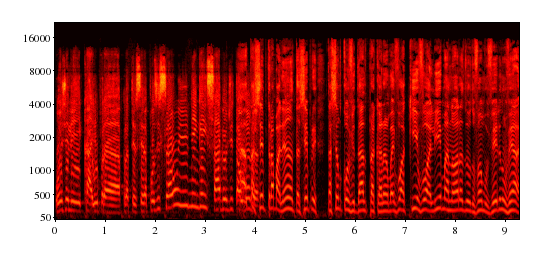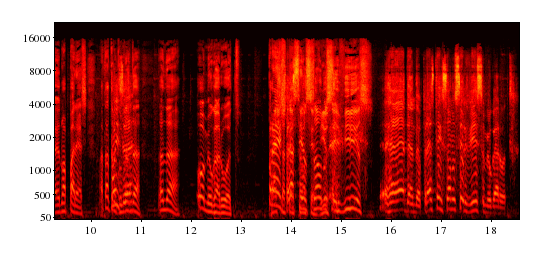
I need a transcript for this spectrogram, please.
hoje ele caiu para a terceira posição e ninguém sabe onde está o Dandan. Tá sempre trabalhando, tá sempre tá sendo convidado para caramba. Aí vou aqui, vou ali, mas na hora do, do vamos ver ele não vem, não aparece. Mas tá tranquilo, é. Dandan. Dandan, ô meu garoto, presta, presta atenção, atenção no serviço. É, Dandan, presta atenção no serviço, meu garoto.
